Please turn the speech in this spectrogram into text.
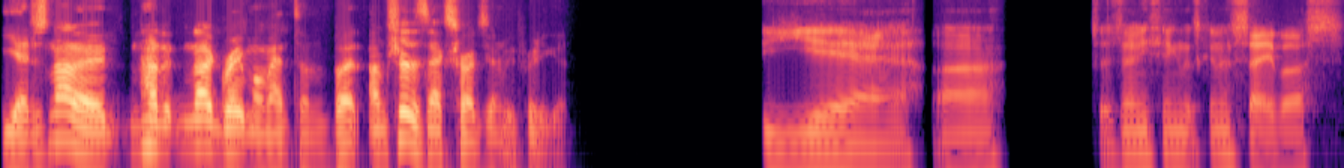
Yeah, just not a not a, not a great momentum, but I'm sure this next card is going to be pretty good. Yeah. Uh, so, is anything that's going to save us?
